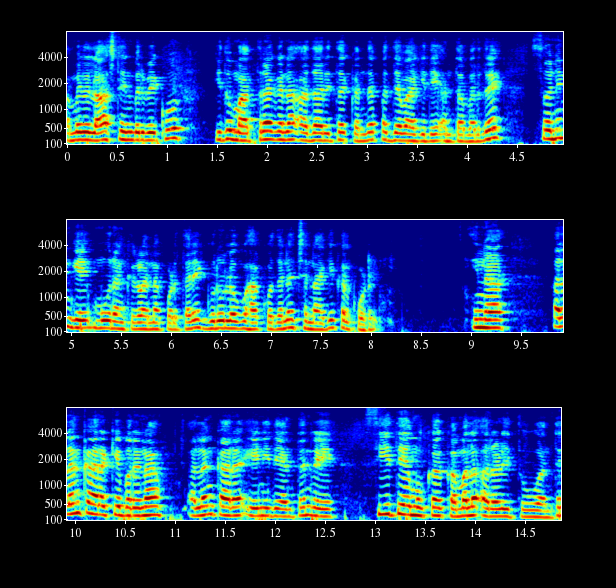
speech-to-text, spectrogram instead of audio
ಆಮೇಲೆ ಲಾಸ್ಟ್ ಏನು ಬರಬೇಕು? ಇದು ಮಾತ್ರಾಗನ ಆಧಾರಿತ ಕಂದಪದ್ಯವಾಗಿದೆ ಅಂತ ಬರೆದ್ರೆ ಸೊ ನಿಮಗೆ ಮೂರು ಅಂಕಗಳನ್ನು ಕೊಡ್ತಾರೆ. ಗುರು ಲಘು ಹಾಕೋದನ್ನು ಚೆನ್ನಾಗಿ ಕಲ್ಕೊಡ್ರಿ. ಇನ್ನು ಅಲಂಕಾರಕ್ಕೆ ಬರೋಣ. ಅಲಂಕಾರ ಏನಿದೆ ಅಂತಂದರೆ ಸೀತೆಯ ಮುಖ ಕಮಲ ಅರಳಿತು ಅಂತ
